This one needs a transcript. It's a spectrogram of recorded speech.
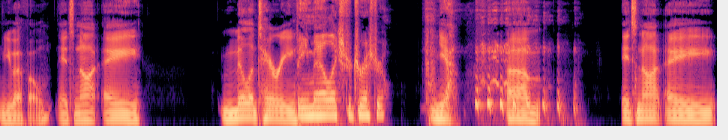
UFO. It's not a military Female extraterrestrial. Yeah. Um, it's not a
